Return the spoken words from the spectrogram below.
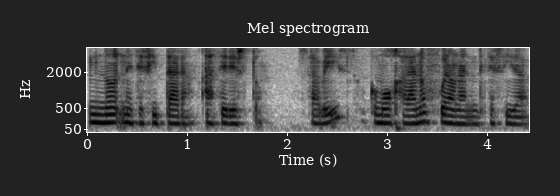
no necesitara hacer esto, ¿sabéis? Como ojalá no fuera una necesidad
